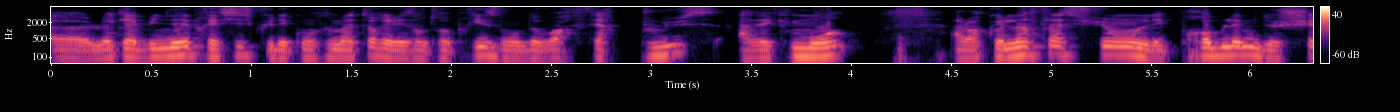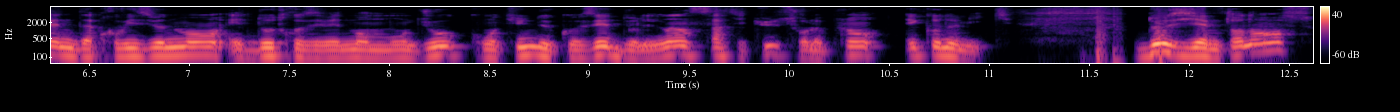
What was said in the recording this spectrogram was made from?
euh, le cabinet précise que les consommateurs et les entreprises vont devoir faire plus avec moins, alors que l'inflation, les problèmes de chaîne d'approvisionnement et d'autres événements mondiaux continuent de causer de l'incertitude sur le plan économique. Deuxième tendance,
